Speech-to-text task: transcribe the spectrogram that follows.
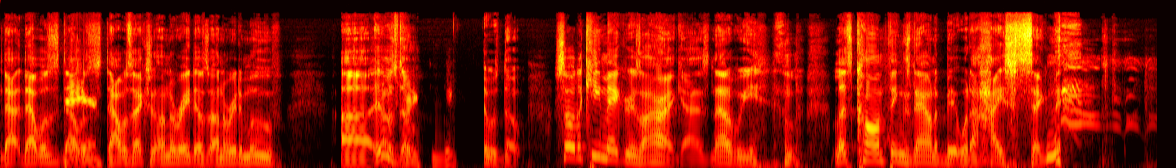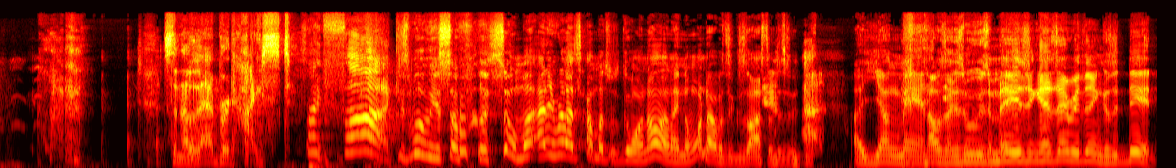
That that was that Yeah, was that was actually underrated. That was an underrated move. Uh, it That was, dope. pretty it was dope. So the key maker is like, all right, guys. Now that we let's calm things down a bit with a heist segment. It's an elaborate heist. it's like fuck, this movie is so so much. I didn't realize how much was going on. Like no wonder I was exhausted as a, a young man. I was like, this movie is amazing as everything because it did.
